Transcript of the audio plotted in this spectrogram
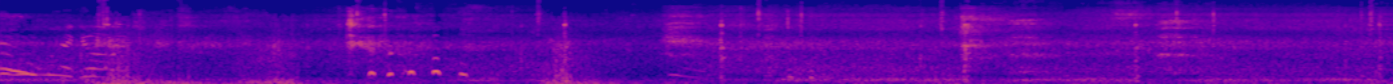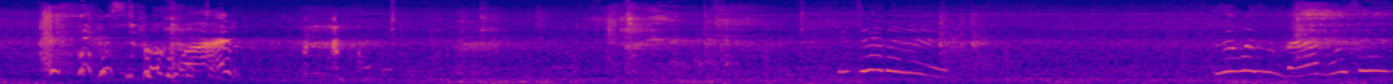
Oh my gosh. did it. That wasn't bad, was it?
